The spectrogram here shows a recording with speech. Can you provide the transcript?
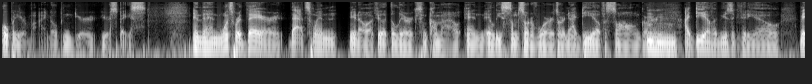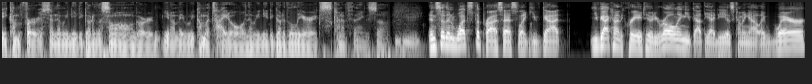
open your mind open your your space and then once we're there that's when you know i feel like the lyrics can come out and at least some sort of words or an idea of a song or Mhm. idea of a music video may come first and then we need to go to the song or you know maybe we come a title and then we need to go to the lyrics kind of thing so And so then what's the process? Like you've got you've got kind of the creativity rolling, you've got the ideas coming out. Like where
